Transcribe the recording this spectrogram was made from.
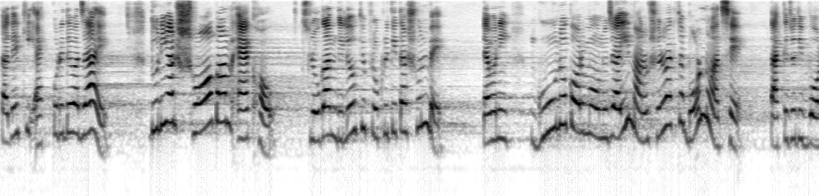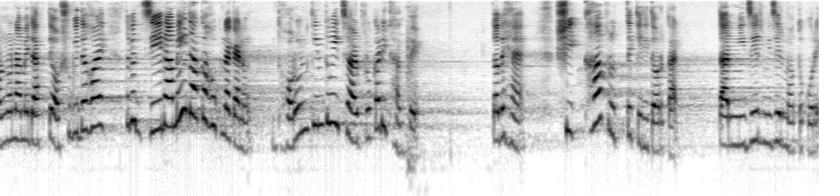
তাদের কি এক করে দেওয়া যায়? দুনিয়ার সব আম এক হও। স্লোগান দিলেও কি প্রকৃতি তা শুনবে? তেমনি গুণ ও কর্ম অনুযায়ী মানুষেরও একটা বর্ণ আছে। তাকে যদি বর্ণ নামে ডাকতে অসুবিধা হয়, তবে যে নামেই ডাকা হোক না কেন, ধরন কিন্তু এই চার প্রকারই থাকবে। তবে হ্যাঁ শিক্ষা প্রত্যেকেরই দরকার, তার নিজের নিজের মতো করে।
